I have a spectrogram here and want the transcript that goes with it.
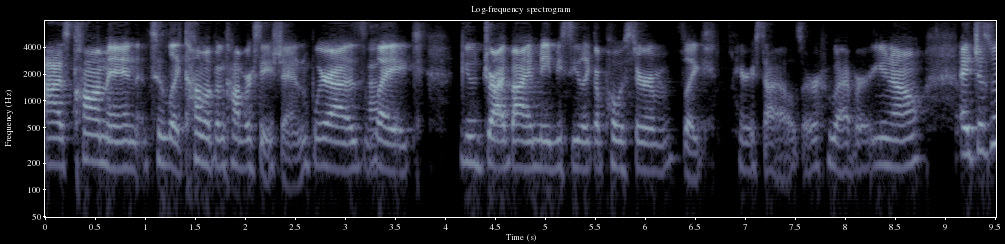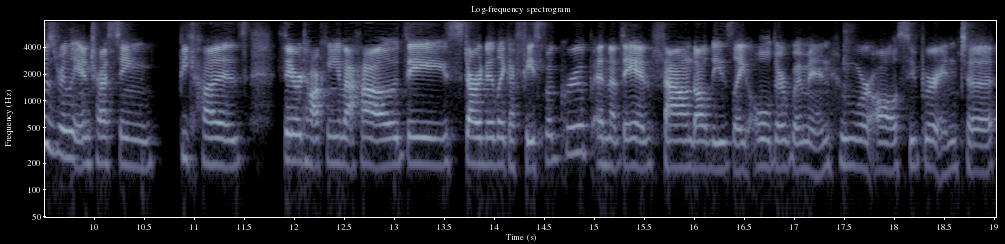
as common to like come up in conversation. Whereas yeah. like you drive by and maybe see like a poster of like Harry Styles or whoever, you know? It just was really interesting because they were talking about how they started like a Facebook group and that they had found all these like older women who were all super into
